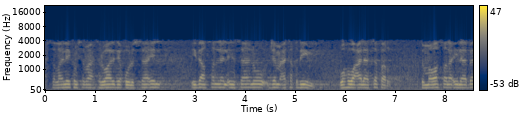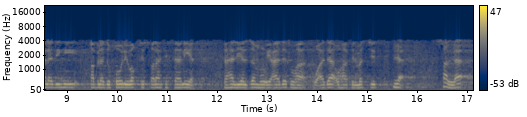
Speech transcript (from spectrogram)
أحسن الله إليكم سماحة الوالد. يقول السائل إذا صلى الإنسان جمع تقديم وهو على سفر ثم وصل إلى بلده قبل دخول وقت الصلاة الثانية فهل يلزمه إعادتها وأداؤها في المسجد؟ لا. صلى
